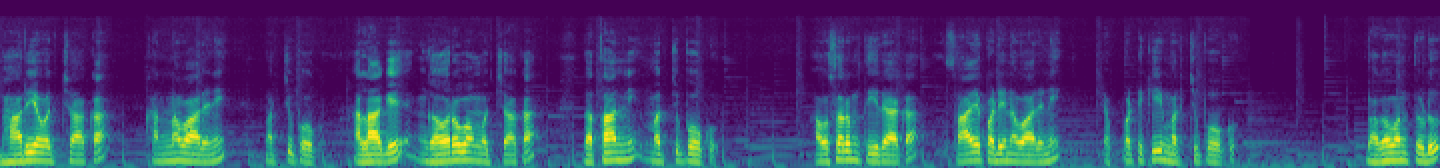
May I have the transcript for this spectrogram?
భార్య వచ్చాక కన్నవారిని మర్చిపోకు. అలాగే గౌరవం వచ్చాక గతాన్ని మర్చిపోకు. అవసరం తీరాక సాయపడిన వారిని ఎప్పటికీ మర్చిపోకు. భగవంతుడు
